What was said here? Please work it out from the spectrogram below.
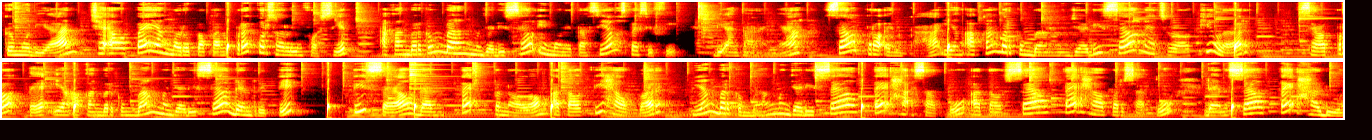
Kemudian, CLP yang merupakan prekursor limfosit akan berkembang menjadi sel imunitas yang spesifik. Di antaranya, sel pro-NK yang akan berkembang menjadi sel natural killer, sel pro-T yang akan berkembang menjadi sel dendritik, T-cell dan T penolong atau T helper yang berkembang menjadi sel TH1 atau sel T helper 1 dan sel TH2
